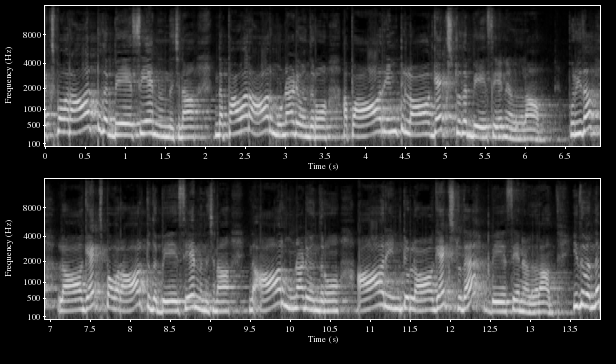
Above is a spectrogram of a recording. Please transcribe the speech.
x power r to the base ஏன்னு இருந்துச்சுன்னா இந்த பவர் ஆர் முன்னாடி வந்துடும் அப்போ r into log x to the base ஏன்னு எழுதலாம். புரியுதா? Log x power r to the base ஏன்னு இருந்துச்சுன்னா இந்த ஆர் முன்னாடி வந்துடும் r into log x to the base ஏன்னு எழுதலாம். இது வந்து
